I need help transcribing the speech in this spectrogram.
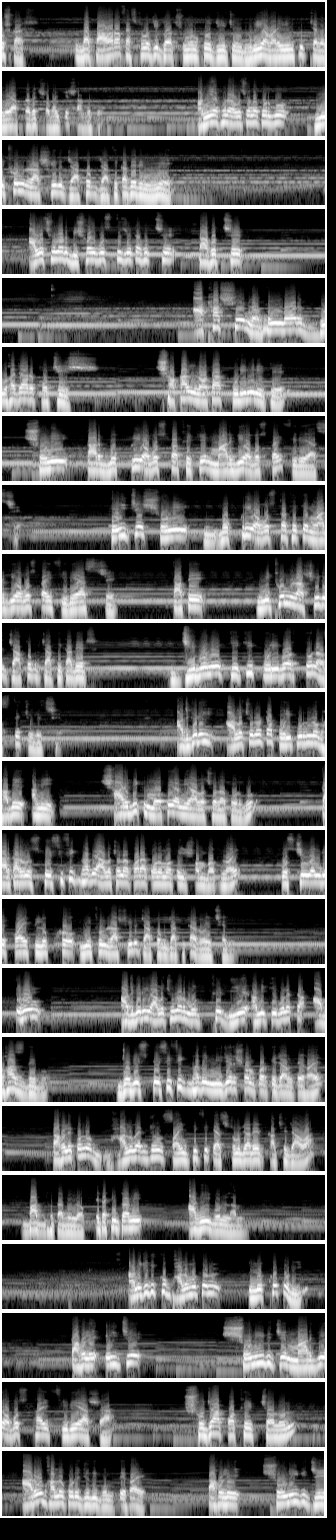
নমস্কার। The power of astrology dot Sumanta G Chowdhury আমার YouTube চ্যানেলে আপনাদের সবাইকে স্বাগত। আমি এখন আলোচনা করব মিথুন রাশির জাতক জাতিকাদের নিয়ে। আলোচনার বিষয়বস্তু যেটা হচ্ছে, তা হচ্ছে আঠাশে নভেম্বর দু হাজার পঁচিশ সকাল নটা কুড়ি মিনিটে শনি তার বক্রি অবস্থা থেকে মার্গী অবস্থায় ফিরে আসছে। এই যে শনি বক্রি অবস্থা থেকে মার্গী অবস্থায় ফিরে আসছে, তাতে মিথুন রাশির জাতক জাতিকাদের জীবনে কি কি পরিবর্তন আসতে চলেছে? আজকের এই আলোচনাটা পরিপূর্ণভাবে আমি সার্বিক মতে আমি আলোচনা করব। তার কারণ স্পেসিফিক ভাবে আলোচনা করা কোনো মতেই সম্ভব নয়। পশ্চিমবঙ্গে কয়েক লক্ষ মিথুন রাশির জাতক জাতিকা রয়েছেন। এবং আজকের এই আলোচনার মধ্যে দিয়ে আমি কেবল একটা আভাস দেব। যদি স্পেসিফিক ভাবে নিজের সম্পর্কে জানতে হয়, তাহলে কোনো ভালো একজন সাইন্টিফিক অ্যাস্ট্রোলজারের কাছে যাওয়া বাধ্যতামূলক। এটা কিন্তু আমি আগেই বললাম। আমি যদি খুব ভালো মতন লক্ষ্য করি, তাহলে এই যে শনির যে মার্গী অবস্থায় ফিরে আসা, সোজা পথে চলন আরও ভালো করে যদি বলতে হয়, তাহলে শনির যে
